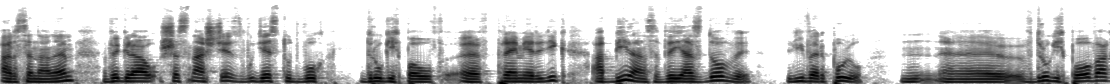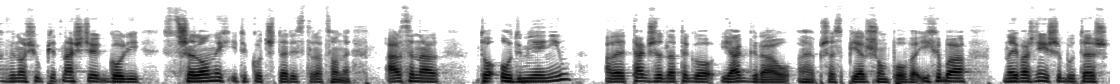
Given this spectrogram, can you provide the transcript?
Arsenalem wygrał 16 z 22 drugich połów e, w Premier League, a bilans wyjazdowy Liverpoolu e, w drugich połowach wynosił 15 goli strzelonych i tylko 4 stracone. Arsenal to odmienił, ale także dlatego, jak grał e, przez pierwszą połowę. I chyba najważniejszy był też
